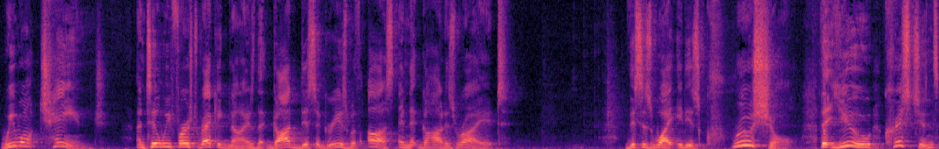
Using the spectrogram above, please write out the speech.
we won't change until we first recognize that God disagrees with us and that God is right. This is why it is crucial that you, Christians,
